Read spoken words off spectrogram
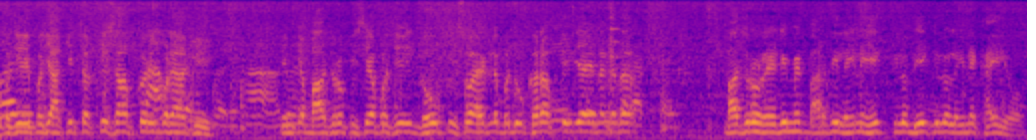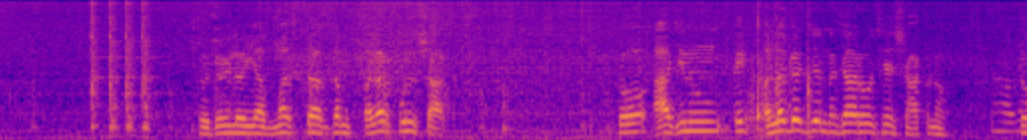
પછી પછી આખી ચક્કી સાફ કરવી પડે આખી. કેમ કે બાજરો પીસ્યા પછી ઘઉં પીસવા એટલે બધું ખરાબ થઈ જાય એના કરતા બાજરો રેડીમેડ બહારથી લઈને એક કિલો બે કિલો લઈને ખાઈ લેવો. તો જોઈ લો અહીંયા મસ્ત એકદમ કલરફુલ શાક. તો આજનું કંઈક અલગ જ નજારો છે શાકનો. તો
